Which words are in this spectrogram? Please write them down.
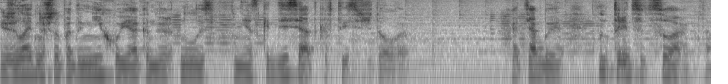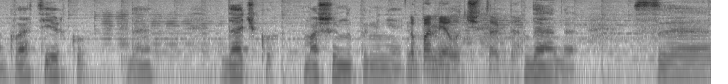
И желательно, чтобы это нихуя конвертнулось в несколько десятков тысяч долларов хотя бы ну, 30-40, там, квартирку, да, дачку, машину поменять. Ну, по мелочи тогда. Да, да. С,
